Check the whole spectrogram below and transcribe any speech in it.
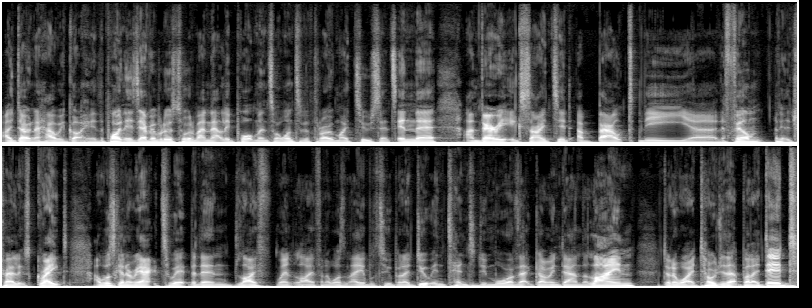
I don't know how we got here. The point is, everybody was talking about Natalie Portman, so I wanted to throw my two cents in there. I'm very excited about the uh, the film. I think the trailer looks great. I was going to react to it, but then life went life, and I wasn't able to. But I do intend to do more of that going down the line. Don't know why I told you that, but I did.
